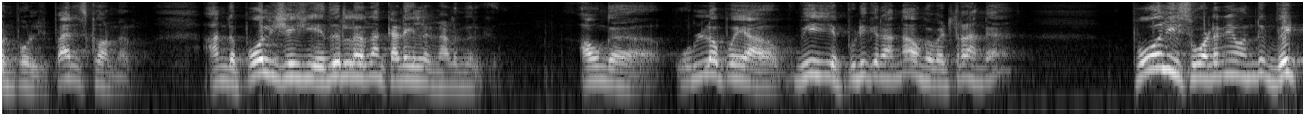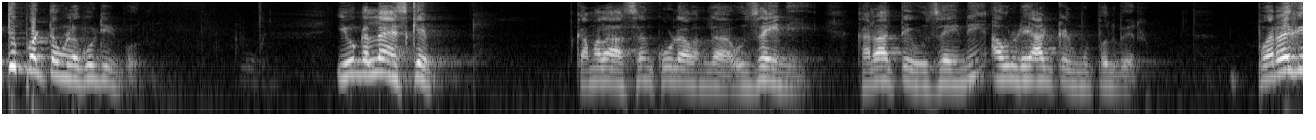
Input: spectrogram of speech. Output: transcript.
one police Parry's corner அந்த போலீஸ் ஸ்டேஷன் எதிரில் தான் கடையில் நடந்திருக்கு. அவங்க உள்ளே போய் வீதியை பிடிக்கிறாங்க அவங்க வெட்டுறாங்க. போலீஸ் உடனே வந்து வெட்டுப்பட்டவங்களை கூட்டிகிட்டு போகுது. இவங்கெல்லாம் எஸ்கேப். கமலஹாசன் கூட வந்த உசைனி கராத்தே உசைனி அவருடைய ஆட்கள் முப்பது பேர். பிறகு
